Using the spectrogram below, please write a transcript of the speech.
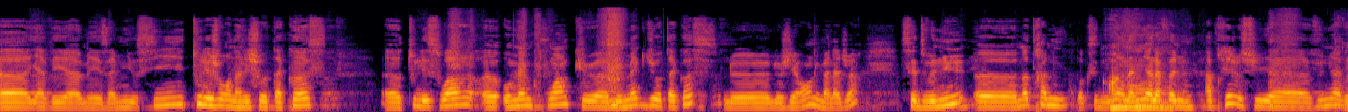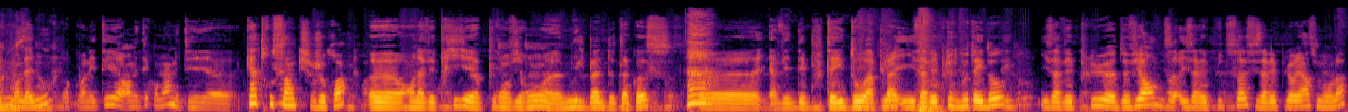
Euh, il y avait euh, mes amis aussi. Tous les jours, on allait chez Otakos. tous les soirs, au même point que le mec du Otakos, le, le gérant, le manager, c'est devenu euh, notre ami. Donc c'est devenu Oh un ami à la famille. Après, je suis euh, venue avec mon ami. Donc on était, on était combien? On était 4 ou 5, je crois. Euh, on avait pris euh, pour environ euh, 1000 balles de tacos. Euh, Il y avait des bouteilles d'eau à plein. Ils avaient plus de bouteilles d'eau. Ils avaient plus euh, de viande. Ils avaient plus de sauce. Ils avaient plus rien à ce moment-là.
